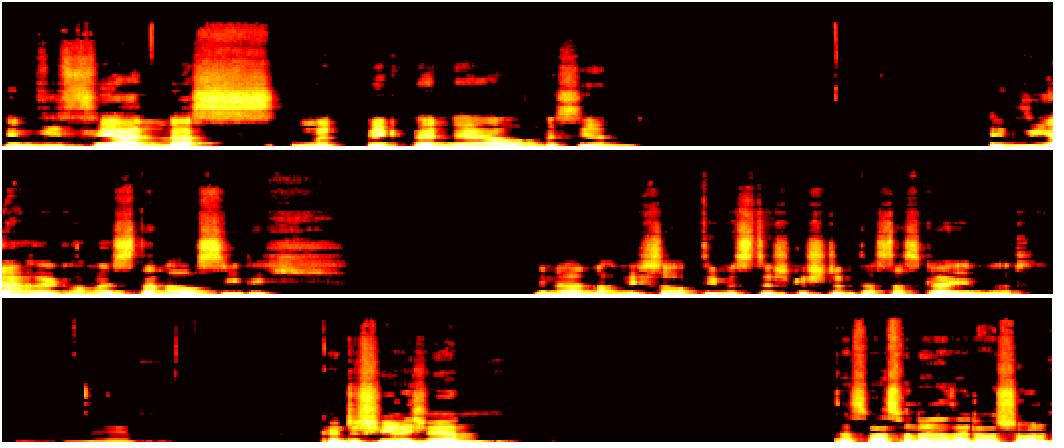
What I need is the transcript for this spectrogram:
inwiefern das mit Big Ben, der auch ein bisschen in die Jahre gekommen ist, dann aussieht. Ich bin da noch nicht so optimistisch gestimmt, dass das geil wird. Nee. Könnte schwierig werden. Das war's von deiner Seite aus schon.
